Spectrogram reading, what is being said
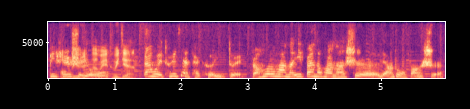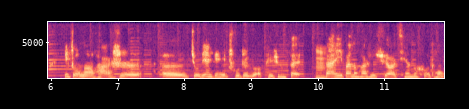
必须是由单位推荐，单位推荐才可以。对，然后的话呢，一般的话呢是两种方式，一种的话是呃酒店给你出这个培训费，嗯，但一般的话是需要签个合同，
